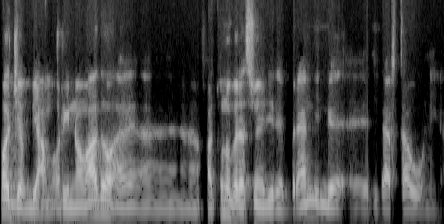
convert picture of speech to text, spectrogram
Oggi abbiamo rinnovato, eh, fatto un'operazione di rebranding eh, di carta unica,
